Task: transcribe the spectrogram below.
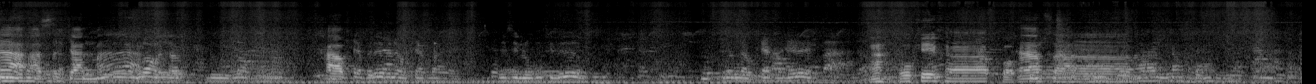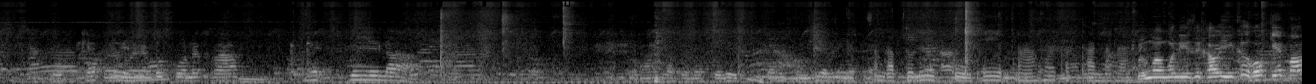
น่าอัศจรรย์มากเลยครับแค่ไปได้เป็นออกจากเราดิสิลงสิลืมเงินเราแค่เอาได้เลยอะโอเคครับขอบคคุรับณสาธุแคปเลยทุกคนนะครับหมดเวลาสำหรับตัวเลขของเทพนะครับ สำหรับตัวเลขปู่เทพนะห้อยทับทันนะคะ เบิ่งว่าวันนี้สิเขาอีกคือหกเจ็ดบ่อ่า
